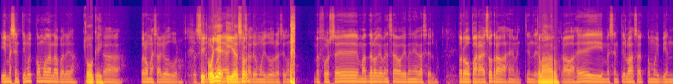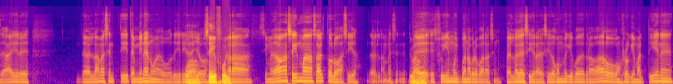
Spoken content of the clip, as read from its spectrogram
Y me sentí muy cómoda en la pelea. Ok. O sea, pero me salió duro. Sí, oye, y eso- Me salió muy duro Me esforcé más de lo que pensaba que tenía que hacerlo. Pero para eso trabajé, ¿me entiendes? Claro. Trabajé y me sentí los asaltos muy bien de aire. De verdad me sentí, terminé nuevo, diría Wow. yo. Sí, full. Para, si me daban a seguir más asaltos, lo hacía. De verdad, me, Wow. eh, fui en muy buena preparación. De verdad que sí, agradecido con mi equipo de trabajo, con Rocky Martínez.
